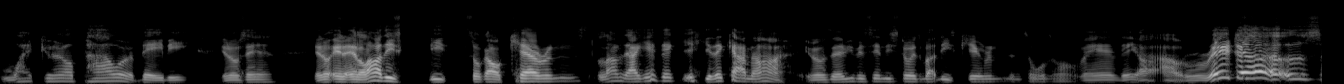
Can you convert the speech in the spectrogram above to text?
white girl power, baby? You know what I'm saying? You know, and, and a lot of these these so-called Karens, a lot of I guess they they kind of are. You know what I'm saying? Have you been seeing these stories about these Karens and so on and so on? Man, they are outrageous.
